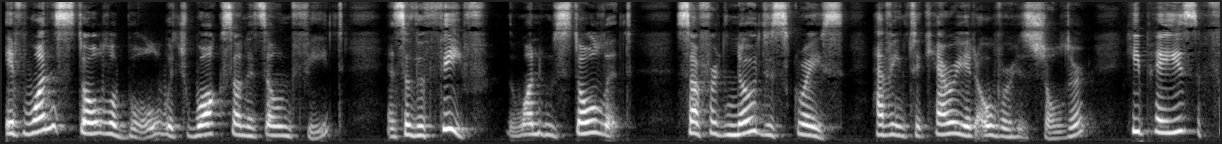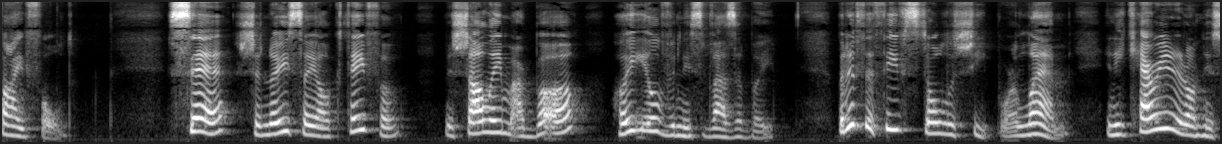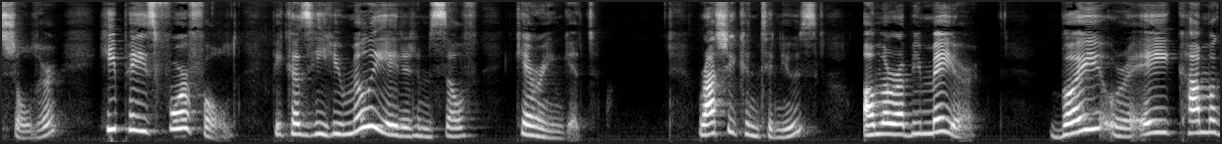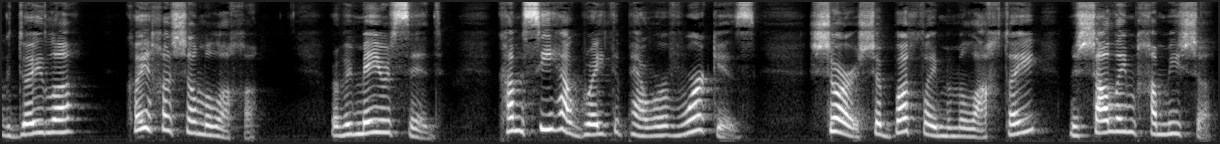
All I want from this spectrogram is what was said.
If one stole a bull which walks on its own feet, and so the thief, the one who stole it, suffered no disgrace having to carry it over his shoulder, he pays fivefold. Se shenoisei al ktefav mishalem arba'a hoyil v'nisvazaboy. But if the thief stole a sheep or a lamb and he carried it on his shoulder, he pays fourfold because he humiliated himself carrying it. Rashi continues, Amar Rabbi Meir, Boy urei kama gdoila koicha shel malacha. Rabbi Meir said, Come see how great the power of work is. Sure, shabotle mimalachtai mishalem chamisha.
